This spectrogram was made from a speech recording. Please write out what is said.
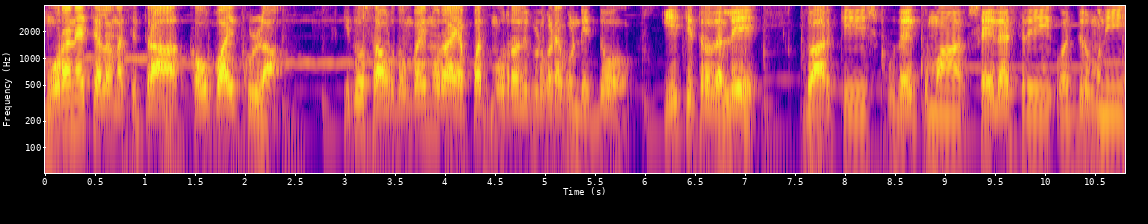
ಮೂರನೇ ಚಲನಚಿತ್ರ ಕೌಬಾಯ್ ಕುಳ್ಳ. ಇದು ಸಾವಿರದ ಒಂಬೈನೂರ ಎಪ್ಪತ್ತ್ಮೂರರಲ್ಲಿ ಬಿಡುಗಡೆಗೊಂಡಿದ್ದು. ಈ ಚಿತ್ರದಲ್ಲಿ ದ್ವಾರಕೀಶ್ ಉದಯ್ ಕುಮಾರ್ ಶೈಲಶ್ರೀ, ವಜ್ರಮುನಿ,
